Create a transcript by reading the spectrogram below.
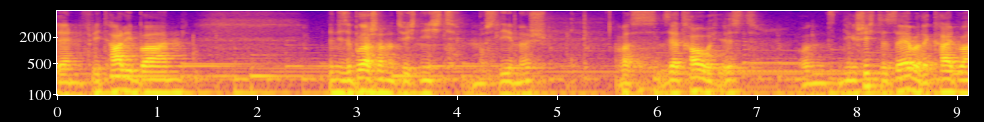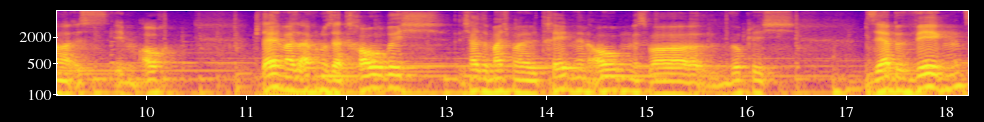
denn für die Taliban sind diese Buddha-Statuen natürlich nicht muslimisch, was sehr traurig ist. Und die Geschichte selber, der Kite Runner, ist eben auch stellenweise einfach nur sehr traurig. Ich hatte manchmal Tränen in den Augen. Es war wirklich sehr bewegend.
